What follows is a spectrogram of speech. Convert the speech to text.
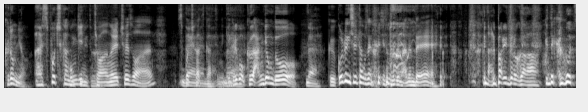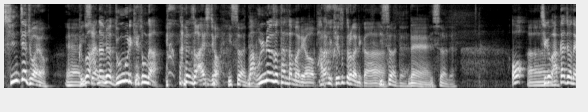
그럼요. 예, 스포츠카 느낌이 공기 들어요. 저항을 최소한 스포츠카 네네네. 같은 느낌. 네. 그리고 그 안경도 네. 그 꼴보기 싫다고 생각하시는 분들 많은데 그 날발이 들어가. 근데 그거 진짜 좋아요. 예, 그거 안 돼요. 하면 눈물이 계속 나. 하면서 아시죠? 있어야 돼. 막 울면서 탄단 말이에요. 바람이 계속 들어가니까. 있어야 돼. 네. 있어야 돼. 어? 아. 지금 아까 전에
